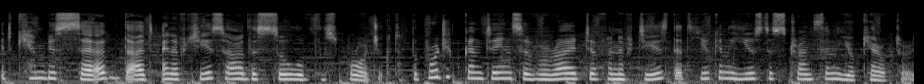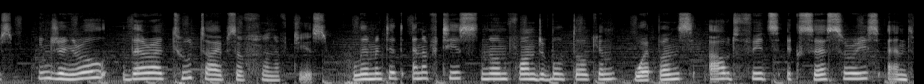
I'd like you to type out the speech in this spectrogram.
It can be said that NFTs are the soul of this project. The project contains a variety of NFTs that you can use to strengthen your characters. In general, there are two types of NFTs limited NFTs, non-fungible token, weapons, outfits, accessories and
